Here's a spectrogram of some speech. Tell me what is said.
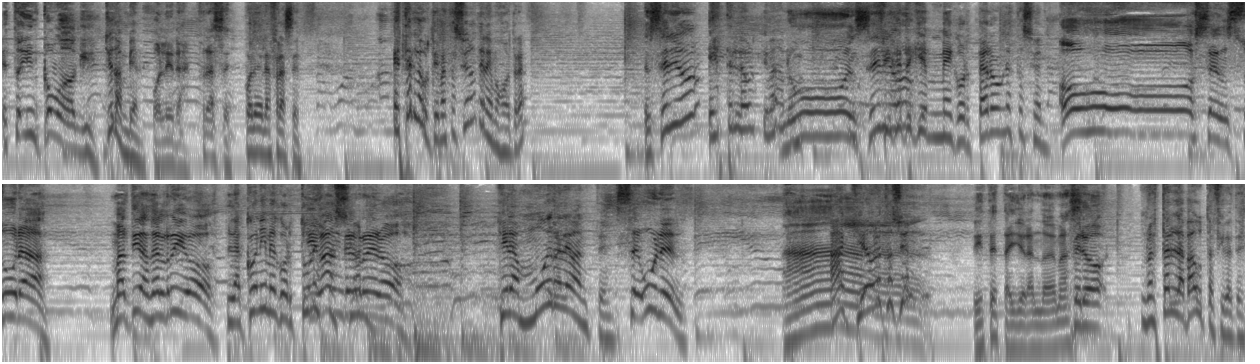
Estoy incómodo aquí. Yo también. Polera, frase. Por la frase. ¿Esta es la última estación o tenemos otra? ¿En serio? ¿Esta es la última? No, ¿en serio? Fíjate que me cortaron una estación. ¡Oh! ¡Censura! Matías del Río. La Connie me cortó una Iván estación Guerrero. que era muy relevante. Se unen. Ah. Ah, ¿queda una estación? Viste, está llorando además. Pero no está en la pauta, fíjate.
